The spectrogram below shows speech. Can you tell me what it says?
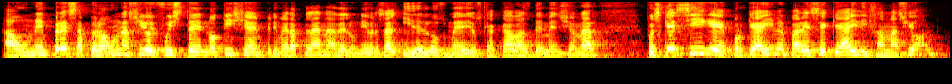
a una empresa, pero aún así hoy fuiste noticia en primera plana del Universal y de los medios que acabas de mencionar. Pues ¿qué sigue? Porque ahí me parece que hay difamación.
